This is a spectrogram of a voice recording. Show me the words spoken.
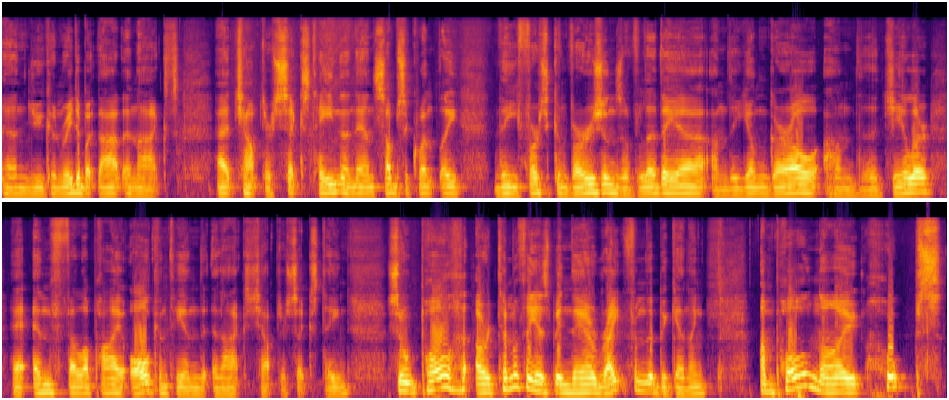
And you can read about that in Acts uh, chapter 16, and then subsequently the first conversions of Lydia and the young girl and the jailer uh, in Philippi, all contained in Acts chapter 16. So, Paul or Timothy has been there right from the beginning, and Paul now hopes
